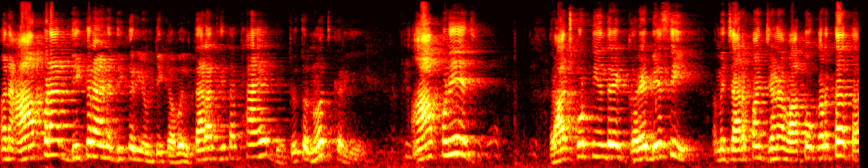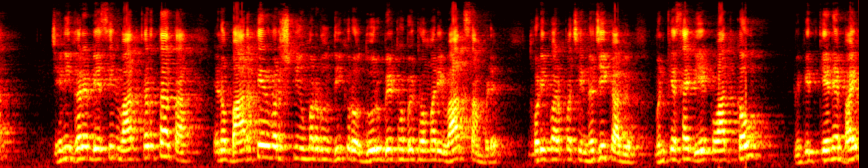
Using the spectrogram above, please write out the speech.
અને આપણા દીકરા અને દીકરીઓ ટીકા બોલ, તારાથી તો થાય જ તો ન જ કરીએ. આપણે જ. રાજકોટની અંદર એક ઘરે બેસી અમે ચાર પાંચ જણા વાતો કરતા હતા. જેની ઘરે બેસીને વાત કરતા હતા, એનો બાર તેર વર્ષની ઉંમરનો દીકરો દૂર બેઠો બેઠો અમારી વાત સાંભળે. થોડીક વાર પછી નજીક આવ્યો. મને કે સાહેબ, એક વાત કહું? મેં કીધું, કેને ભાઈ,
